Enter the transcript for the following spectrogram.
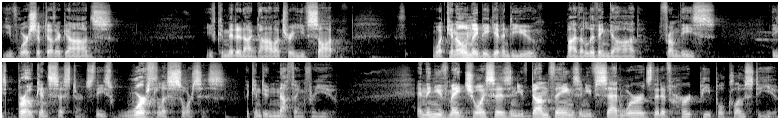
You've worshiped other gods, you've committed idolatry, you've sought what can only be given to you by the living God from these, these broken cisterns, these worthless sources that can do nothing for you. And then you've made choices and you've done things and you've said words that have hurt people close to you.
